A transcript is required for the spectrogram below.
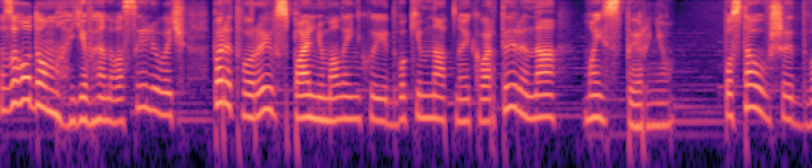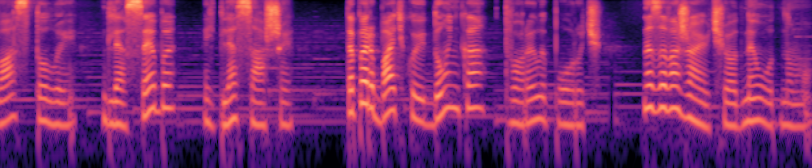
Згодом Євген Васильович перетворив спальню маленької двокімнатної квартири на майстерню, поставивши два столи для себе і для Саши. Тепер батько і донька творили поруч, не заважаючи одне одному.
